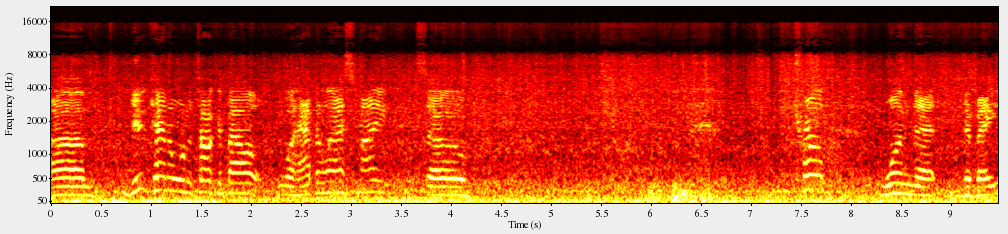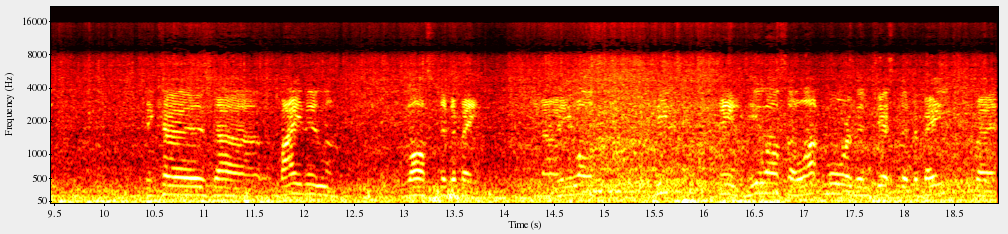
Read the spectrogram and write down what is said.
Um, do kind of want to talk about what happened last night. So, Trump won that debate because uh, Biden lost the debate. You know, he lost. He, he lost a lot more than just the debate, but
